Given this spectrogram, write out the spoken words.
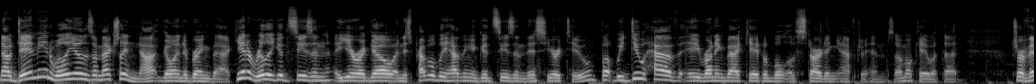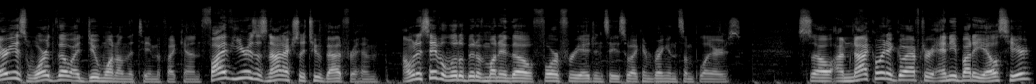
Now, Damien Williams, I'm actually not going to bring back. He had a really good season a year ago, and he's probably having a good season this year too, but we do have a running back capable of starting after him, so I'm okay with that. Charvarius Ward, though, I do want on the team if I can. Five years is not actually too bad for him. I want to save a little bit of money, though, for free agency so I can bring in some players. So I'm not going to go after anybody else here.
